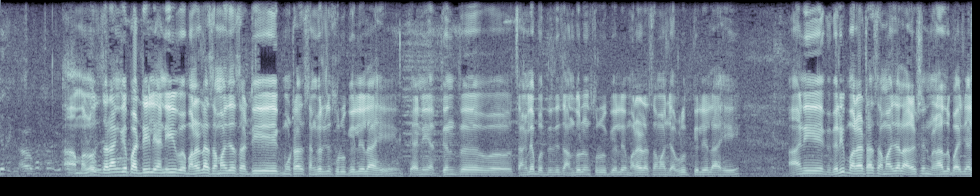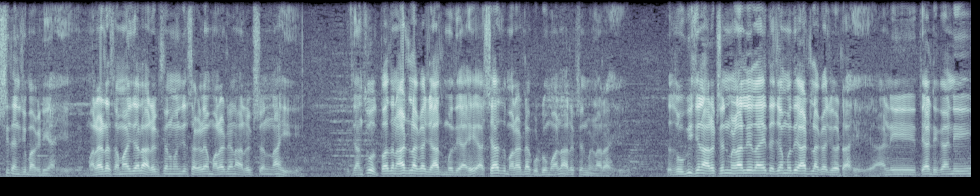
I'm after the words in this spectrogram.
मनोज जरांगे पाटील यांनी मराठा समाजासाठी एक मोठा संघर्ष सुरू केलेला आहे. त्यांनी अत्यंत चांगल्या पद्धतीचं आंदोलन सुरू केलं मराठा समाज जागृत केलेला आहे. आणि गरीब मराठा समाजाला आरक्षण मिळालं पाहिजे अशी त्यांची मागणी आहे. मराठा समाजाला आरक्षण म्हणजे सगळ्या मराठ्यांना आरक्षण नाही. ज्यांचं उत्पादन आठ लाखाच्या आतमध्ये आहे अशाच मराठा कुटुंबांना आरक्षण मिळणार आहे. तसं ओबीसीनं आरक्षण मिळालेलं आहे त्याच्यामध्ये आठ लाखाची अट आहे. आणि त्या ठिकाणी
